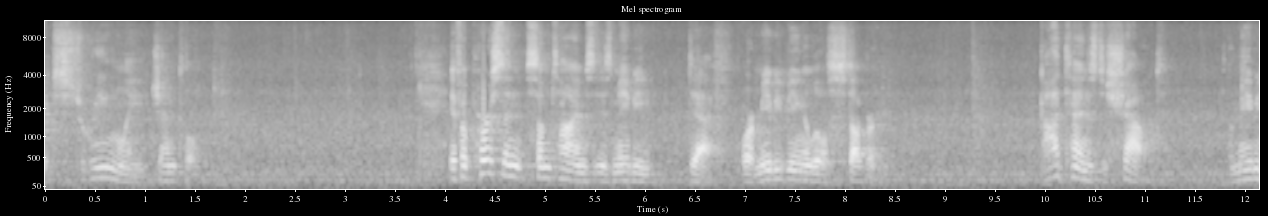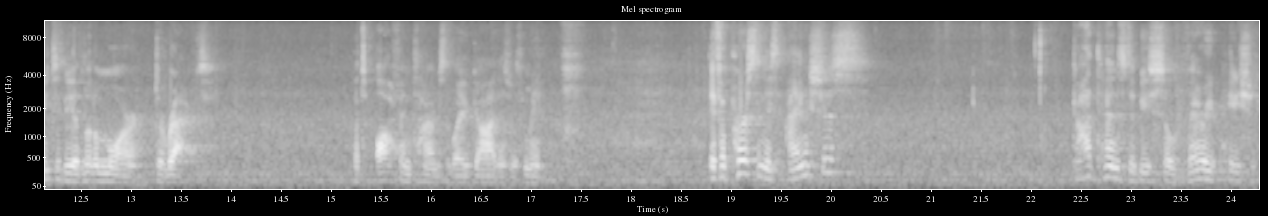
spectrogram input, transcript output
extremely gentle. If a person sometimes is maybe deaf or maybe being a little stubborn, God tends to shout or maybe to be a little more direct. That's oftentimes the way God is with me. If a person is anxious, God tends to be so very patient.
